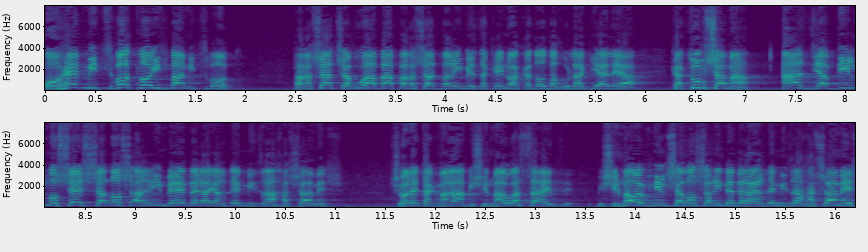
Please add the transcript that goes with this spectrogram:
אוהב מצוות לא יסבע מצוות. פרשת שבוע הבא, פרשת דברים, יזכנו הקדוש ברוך הוא להגיע אליה. כתוב שמה, אז יבדיל משה שלוש ערים בעבר הירדן מזרח השמש. שואלת הגמרא, בשביל מה הוא עשה את זה? בשביל מה הוא הבדיל שלוש ערים בעבר הירדן מזרח השמש?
